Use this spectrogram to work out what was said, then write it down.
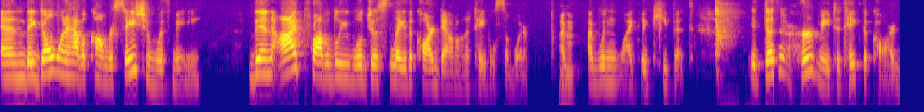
and they don't want to have a conversation with me, then I probably will just lay the card down on a table somewhere. Mm-hmm. I, I wouldn't likely keep it. It doesn't hurt me to take the card.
